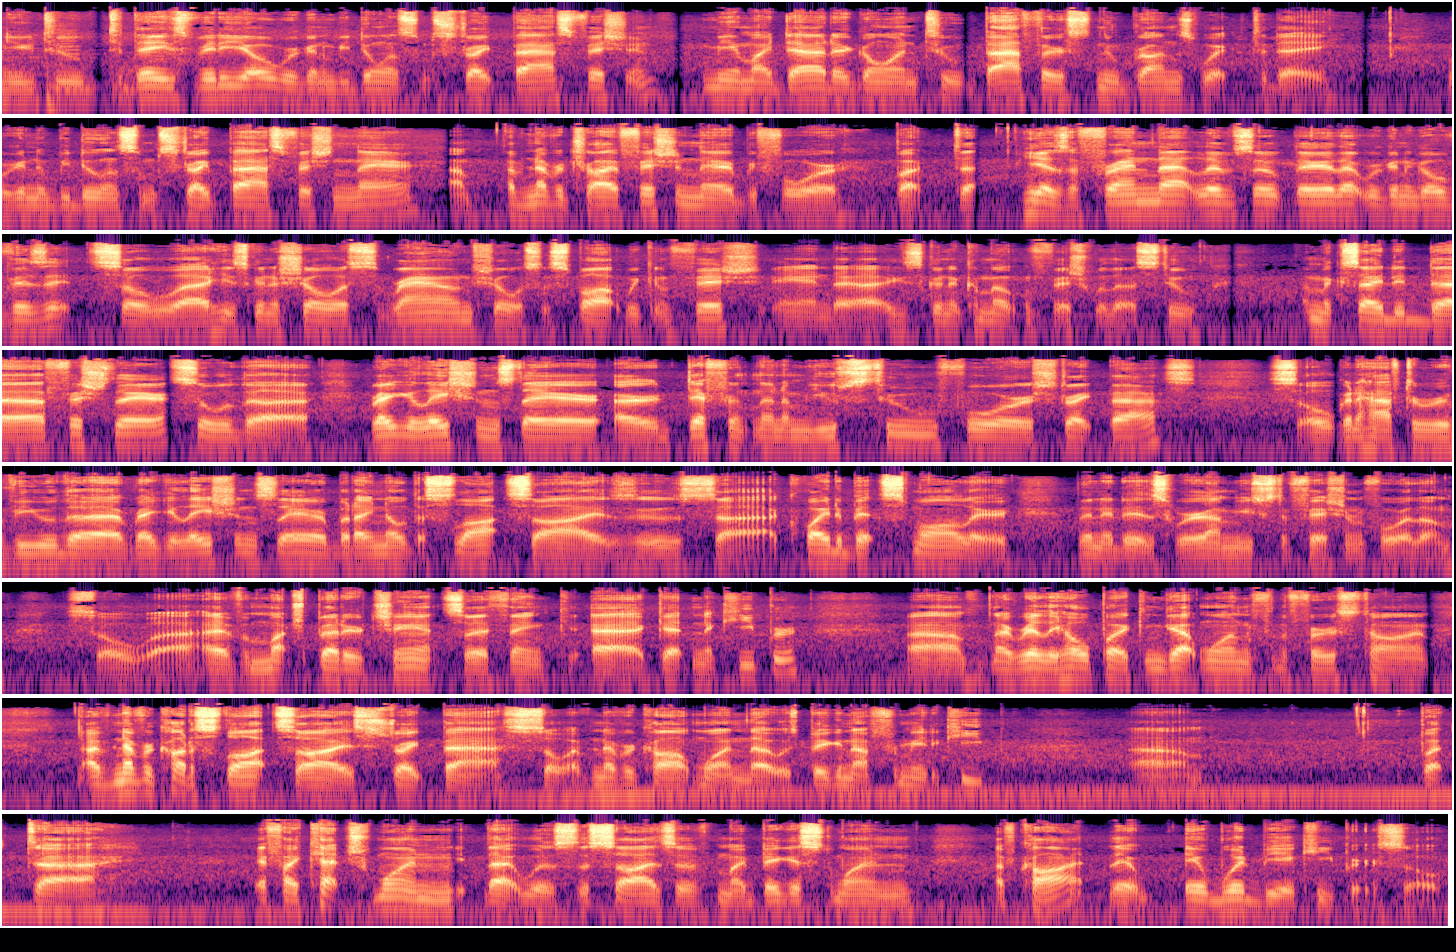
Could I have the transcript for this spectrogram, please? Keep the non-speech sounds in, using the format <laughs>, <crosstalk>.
on YouTube. Today's video, we're gonna be doing some striped bass fishing. Me and my dad are going to Bathurst, New Brunswick today. We're gonna be doing some striped bass fishing there. Um, I've never tried fishing there before, but uh, he has a friend that lives out there that we're gonna go visit. So uh, he's gonna show us around, show us a spot we can fish, and uh, he's gonna come out and fish with us too. I'm excited to uh, fish there. So the regulations there are different than I'm used to for striped bass. So we're gonna have to review the regulations there, but I know the slot size is uh, quite a bit smaller than it is where I'm used to fishing for them. So uh, I have a much better chance, I think, at getting a keeper. Um, I really hope I can get one for the first time. I've never caught a slot size striped bass, so I've never caught one that was big enough for me to keep. Um, but uh, if I catch one that was the size of my biggest one I've caught, it, it would be a keeper. So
